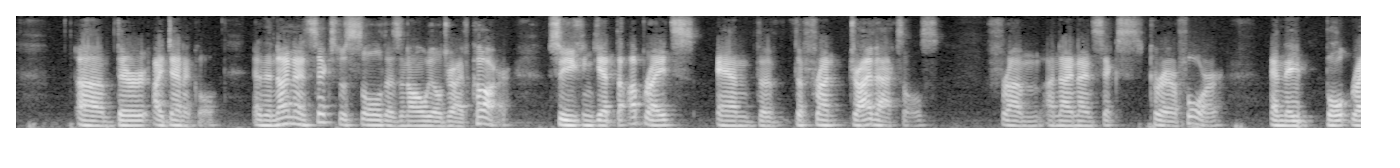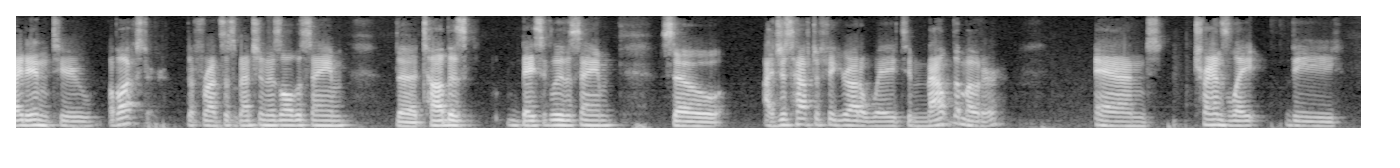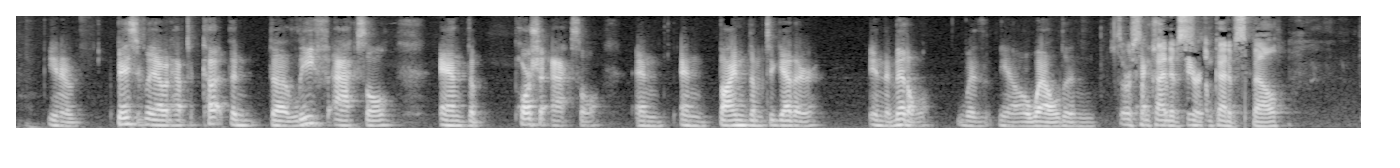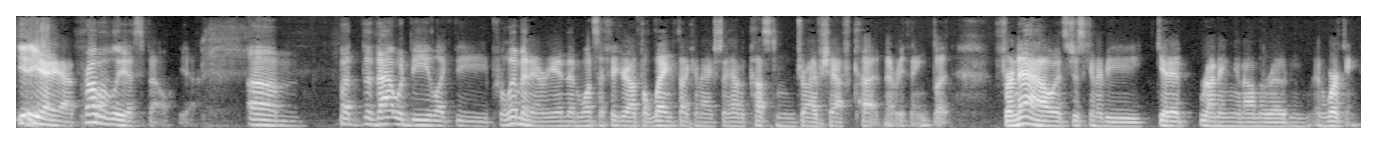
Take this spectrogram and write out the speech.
Um, they're identical, and the 996 was sold as an all-wheel drive car, so you can get the uprights and the the front drive axles from a 996 Carrera 4, and they bolt right into a Boxster. The front suspension is all the same. The tub is basically the same. So I just have to figure out a way to mount the motor and translate the, you know, basically I would have to cut the the leaf axle and the Porsche axle and and bind them together in the middle with you know a weld and or some kind of material. some kind of spell. Yeah, yeah, yeah, probably a spell. Yeah. Um, but th- that would be like the preliminary, and then once I figure out the length, I can actually have a custom drive shaft cut and everything. But for now, it's just going to be get it running and on the road and, and working.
